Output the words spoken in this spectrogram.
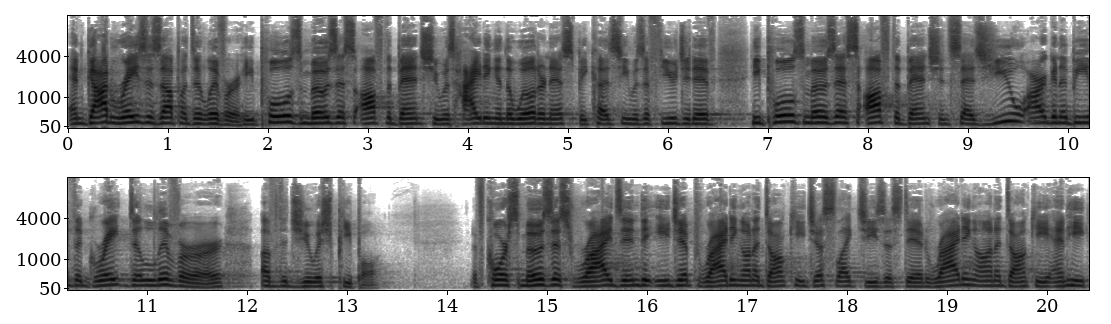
and God raises up a deliverer. He pulls Moses off the bench, who was hiding in the wilderness because he was a fugitive. He pulls Moses off the bench and says, You are going to be the great deliverer of the Jewish people. Of course, Moses rides into Egypt riding on a donkey, just like Jesus did, riding on a donkey, and he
